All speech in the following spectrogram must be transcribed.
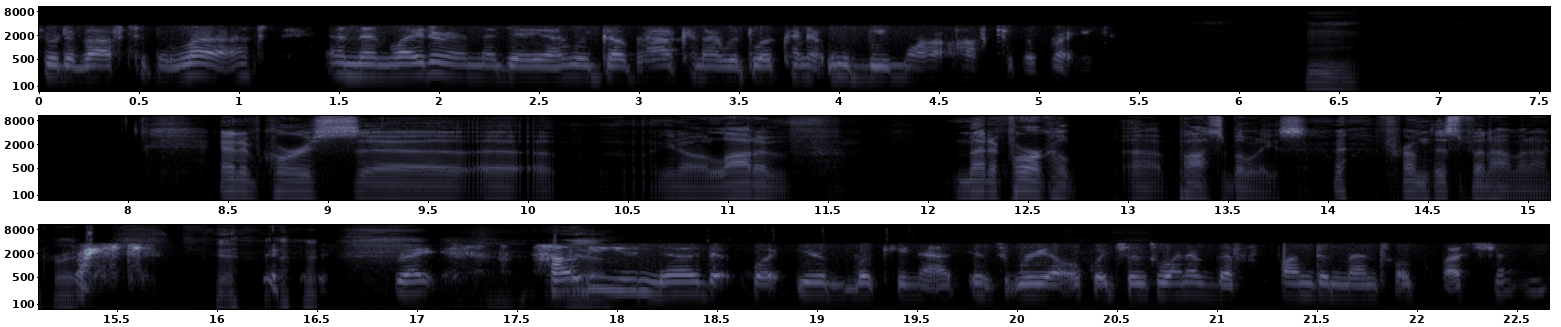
sort of off to the left. And then later in the day, I would go back and I would look and it would be more off to the right. Hmm. And of course, uh, uh, you know, a lot of metaphorical uh, possibilities from this phenomenon, right? Right. right. How yeah. do you know that what you're looking at is real, which is one of the fundamental questions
